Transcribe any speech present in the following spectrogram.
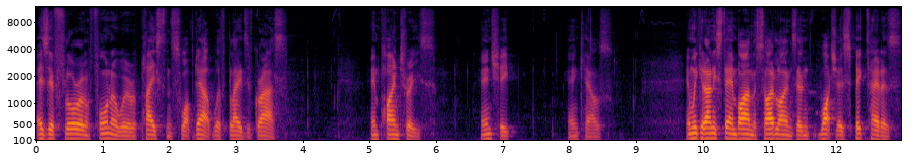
As her flora and fauna were replaced and swapped out with blades of grass and pine trees and sheep and cows. And we could only stand by on the sidelines and watch as spectators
